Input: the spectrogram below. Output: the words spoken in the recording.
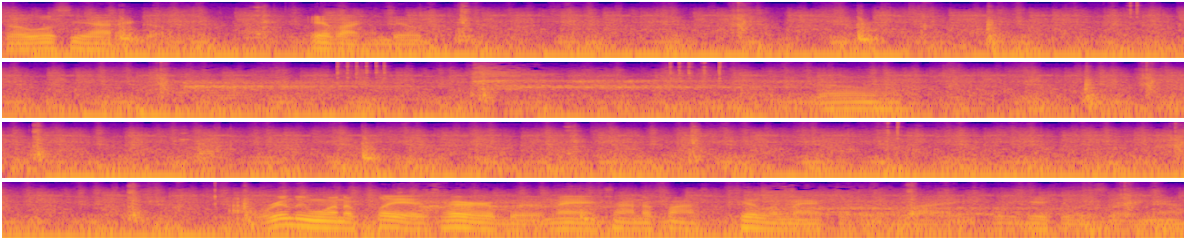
So we'll see how that goes. If I can build it. Really want to play as her, but man, trying to find some killer matches is like ridiculous right now.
